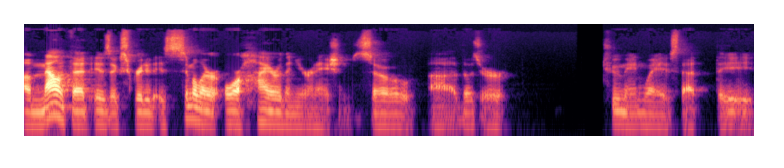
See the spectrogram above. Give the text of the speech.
amount that is excreted is similar or higher than urination. So uh, those are two main ways that the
